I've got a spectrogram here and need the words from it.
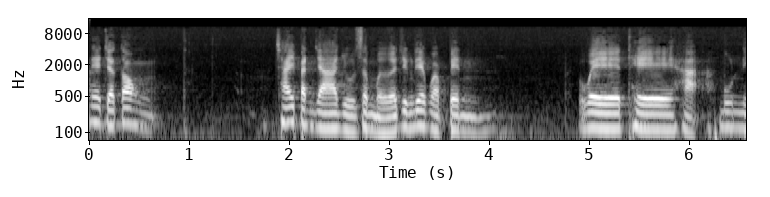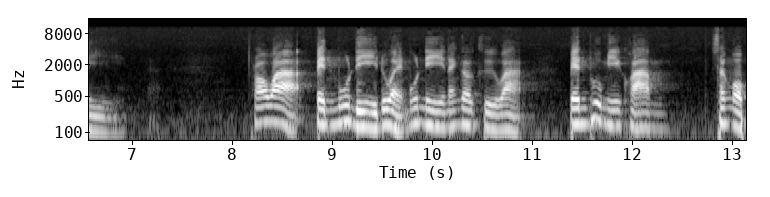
เนี่ยจะต้องใช้ปัญญาอยู่เสมอจึงเรียกว่าเป็นเวเทหะมุนี เพราะว่าเป็นมุนีด้วยมุนีนั้นก็คือว่าเป็นผู้มีความสงบ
